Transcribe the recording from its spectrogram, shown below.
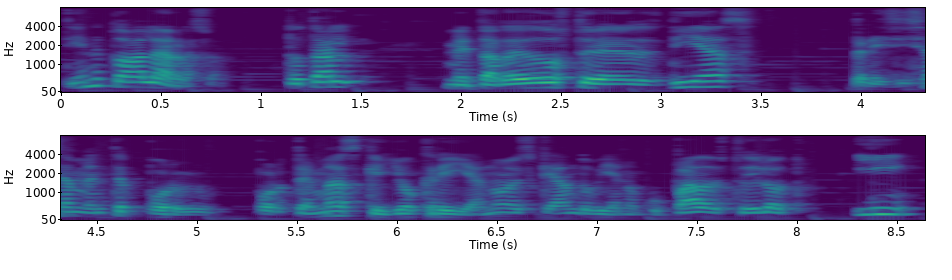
tiene toda la razón. Total, me tardé dos, tres días precisamente por, por temas que yo creía, ¿no? Es que ando bien ocupado, esto y lo otro. Y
